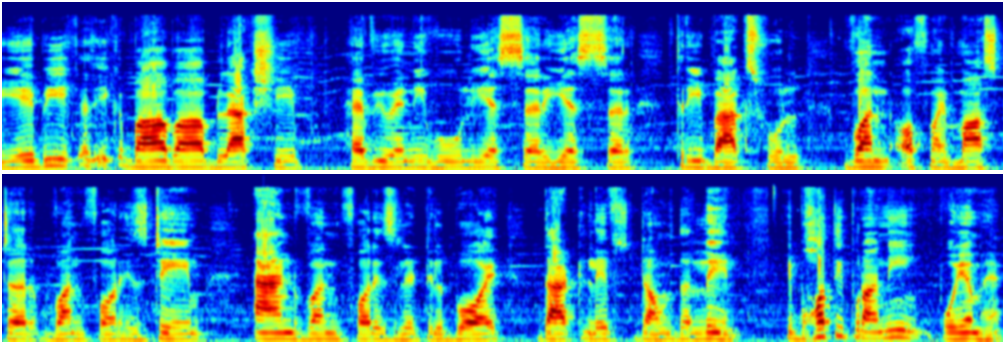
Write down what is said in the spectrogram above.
ये भी एक, एक baa baa black sheep have you any wool yes sir yes sir three bags full one of my master one for his dame and one for his little boy that lives down the lane ये बहुत ही पुरानी पोएम है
